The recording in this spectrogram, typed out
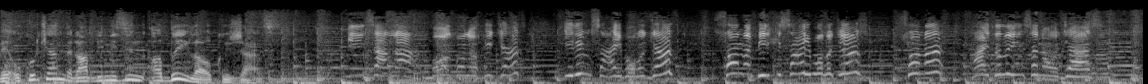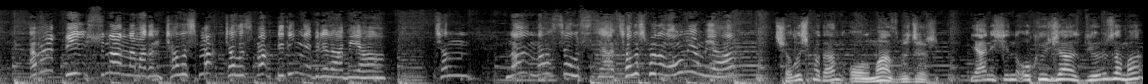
ve okurken de Rabbimizin adıyla okuyacağız. İnşallah bol bol okuyacağız. ilim sahibi olacağız. Sonra bilgi sahibi olacağız. Sonra faydalı insan olacağız. Ama ben şunu anlamadım. Çalışmak çalışmak dedin ya Bilal abi ya. Çal Na- nasıl çalışacağız? Çalışmadan olmuyor mu ya? Çalışmadan olmaz Bıcır. Yani şimdi okuyacağız diyoruz ama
